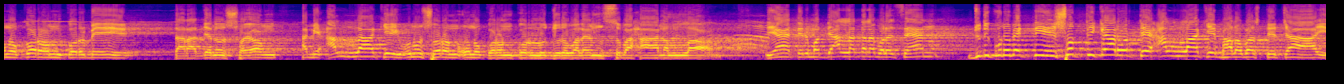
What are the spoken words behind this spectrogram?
অনুকরণ করবে, তারা যেন স্বয়ং আমি আল্লাহকে অনুসরণ, অনুকরণ করল। জুড়ে বলেন সুবাহান আল্লাহ ইয়াতের মধ্যে আল্লাহ তালা বলেছেন, যদি কোনো ব্যক্তি সত্যিকার অর্থে আল্লাহকে ভালোবাসতে চায়,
